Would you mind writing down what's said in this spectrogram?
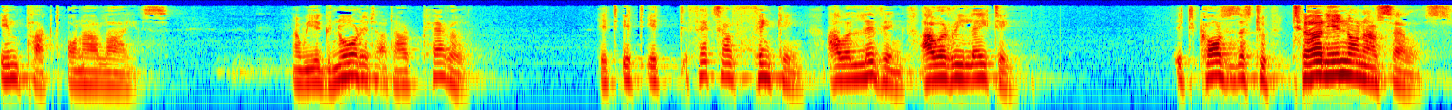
impact on our lives and we ignore it at our peril. It, it, it affects our thinking, our living, our relating. It causes us to turn in on ourselves.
